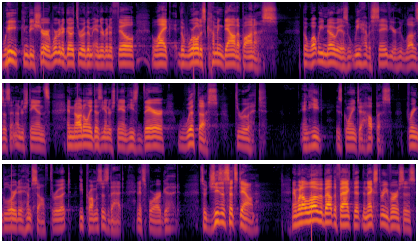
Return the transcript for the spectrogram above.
we can be sure we're going to go through them and they're going to feel like the world is coming down upon us. But what we know is we have a Savior who loves us and understands. And not only does He understand, He's there with us through it. And He is going to help us bring glory to Himself through it. He promises that, and it's for our good. So Jesus sits down. And what I love about the fact that the next three verses,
